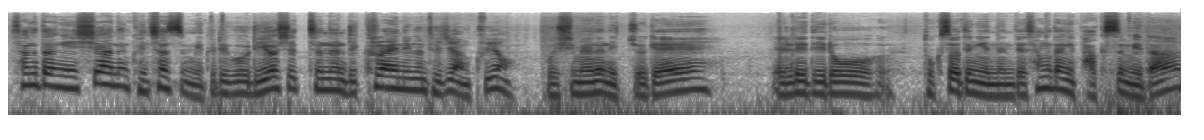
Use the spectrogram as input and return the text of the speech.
상당히 시야는 괜찮습니다. 그리고 rear 시트는 reclining은 되지 않고요. 보시면은 이쪽에 LED로 독서 등이 있는데 상당히 밝습니다.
